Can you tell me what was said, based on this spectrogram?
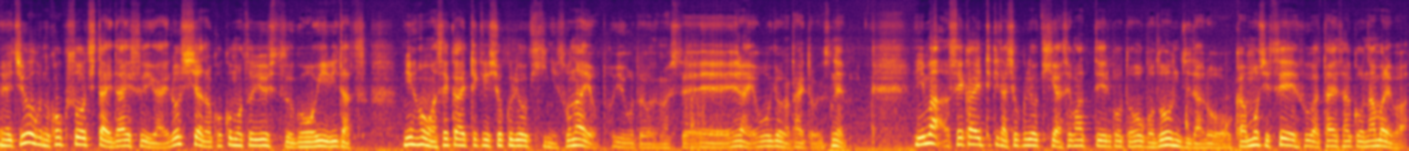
えー中国の穀倉地帯大水害ロシアの穀物輸出合意離脱。日本は世界的食糧危機に備えようということでございまして、えーえらい大行なタイトルですね。今世界的な食糧危機が迫っていることをご存知だろうか。もし政府が対策をなまれば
